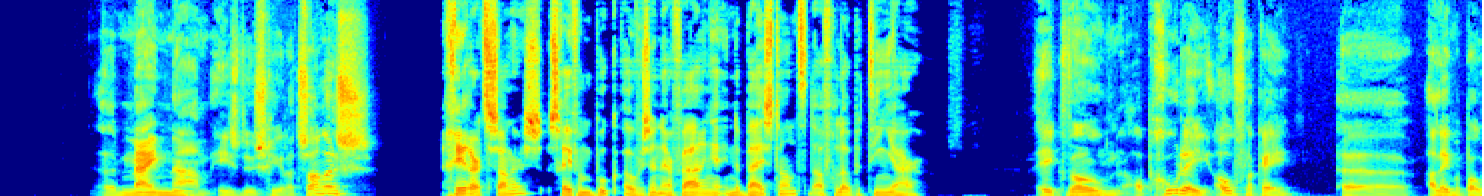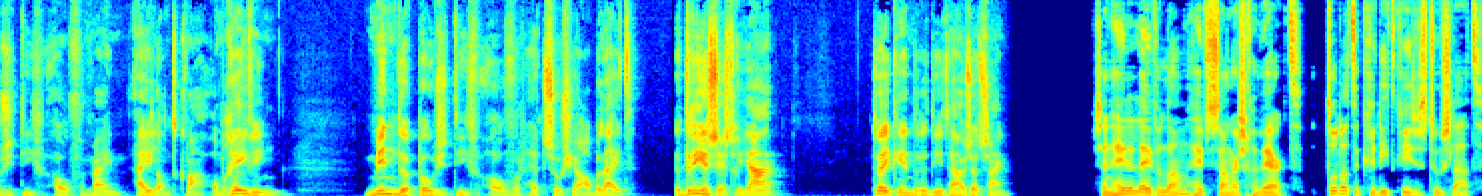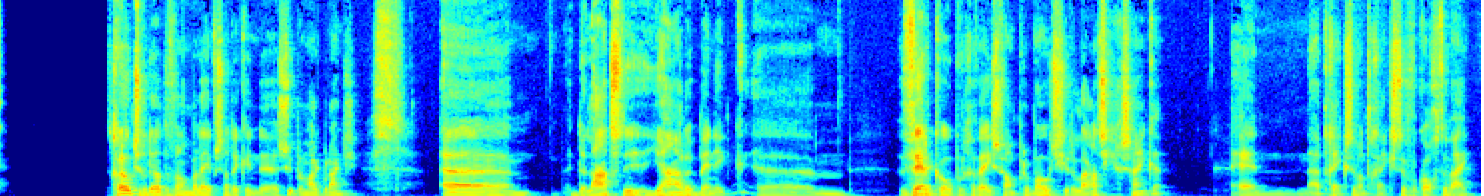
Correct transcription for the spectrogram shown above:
mijn naam is dus Gerard Zangers. Gerard Sangers schreef een boek over zijn ervaringen in de bijstand de afgelopen tien jaar. Ik woon op Goeree, Overflakkee. Uh, alleen maar positief over mijn eiland qua omgeving. Minder positief over het sociaal beleid. 63 jaar, twee kinderen die het huis uit zijn. Zijn hele leven lang heeft Sangers gewerkt, totdat de kredietcrisis toeslaat. Het grootste gedeelte van mijn leven zat ik in de supermarktbranche. Ehm, de laatste jaren ben ik ehm, verkoper geweest van promotie relatiegeschenken. En nou, het gekste, want het gekste verkochten wij.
